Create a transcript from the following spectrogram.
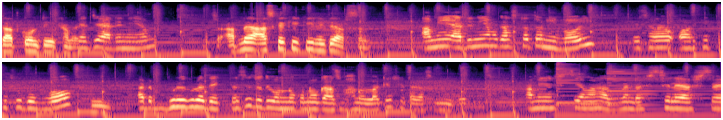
জাত কোনটি এখানে? যে অ্যাডেনিয়াম। আচ্ছা, আপনি আজকে কি কি নিতে আসছেন? আমি অ্যাডেনিয়াম গাছটা তো নিবই এছাড়া অর্কিড কিছু দেখব। আর ঘুরে ঘুরে দেখতেছি যদি অন্য কোনো গাছ ভালো লাগে সেটা গাছ নিব। আমি আসছি আমার হাজবেন্ড আসছে ছেলে আসছে।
